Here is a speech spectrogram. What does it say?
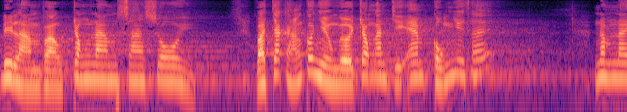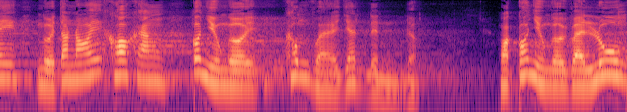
đi làm vào trong nam xa xôi. Và chắc hẳn có nhiều người trong anh chị em cũng như thế. Năm nay, người ta nói khó khăn, có nhiều người không về gia đình được. Hoặc có nhiều người về luôn,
